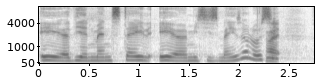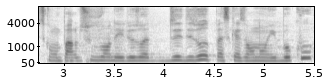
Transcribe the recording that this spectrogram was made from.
et euh, The Handmaid's Tale et euh, Mrs. Maisel aussi, Ouais. parce qu'on parle souvent des deux autres, des des autres parce qu'elles en ont eu beaucoup.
